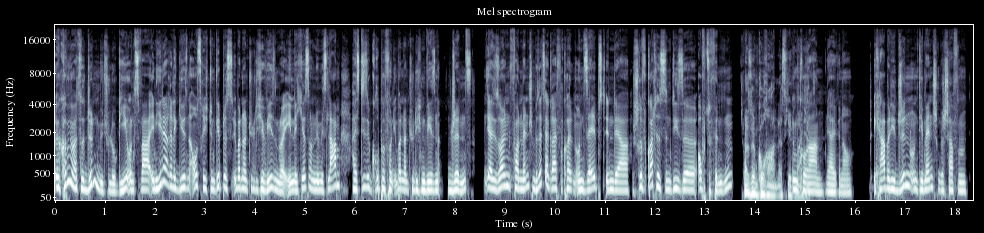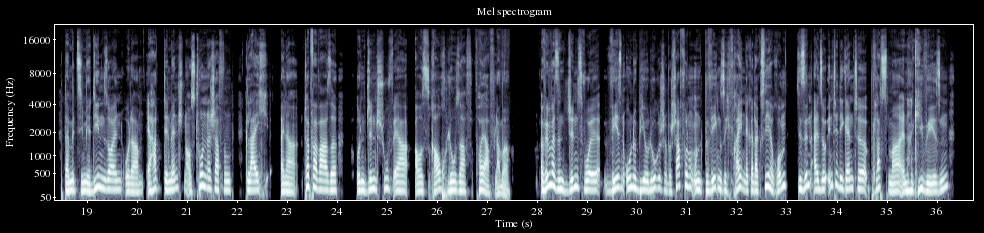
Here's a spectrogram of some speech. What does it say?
Äh, Kommen wir mal zur Djinn-Mythologie. Und zwar in jeder religiösen Ausrichtung gibt es übernatürliche Wesen oder ähnliches. Und im Islam heißt diese Gruppe von übernatürlichen Wesen Djinns. Ja, sie sollen von Menschen Besitz ergreifen können und selbst in der Schrift Gottes sind diese aufzufinden. Also im Koran ist hier Im gemeint jetzt. Koran, ja, genau. Ich habe die Djinn und die Menschen geschaffen, damit sie mir dienen sollen. Oder er hat den Menschen aus Ton erschaffen, gleich einer Töpfervase. Und Djinn schuf er aus rauchloser Feuerflamme. Auf jeden Fall sind Djinns wohl Wesen ohne biologische Beschaffung und bewegen sich frei in der Galaxie herum. Sie sind also intelligente Plasma-Energiewesen.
